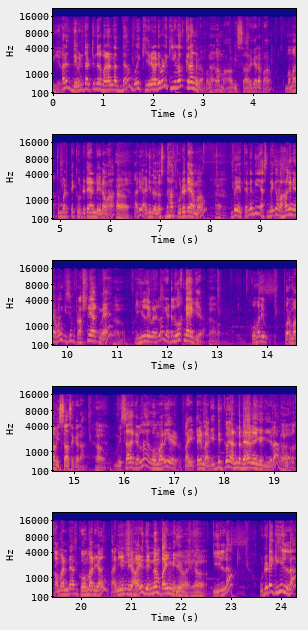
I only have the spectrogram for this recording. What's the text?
කියලා. හරි දෙවනි තට්ටිදල බලන්නත් බෑ. මොයි කියනවැඩට කියනත් කරන්න මක මා විශ්වාස කරපා මත් උමට එක් උඩට යන්න එනවා. හරි අඩි දොස් දහක් උඩට යම. උඹ එතනදී ඇස් දෙක වහගෙන යම. කිසිම ප්‍රශ්නයක් නෑ. ගිහිල්ල ඉවරලා ගැටලුවක් නෑ කියලා. කොමරි පොරමා විශ්වාස කරා. විසා කරලා කොමරි ෆලයිට නගිදිත්ක යන්න බෑ මේක කියලා. මොක කමන්න කෝමරියන් තනියෙන් පයි දෙන්නම් පයින්නේ ගිල්ලා උඩට ගිහිල්ලා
